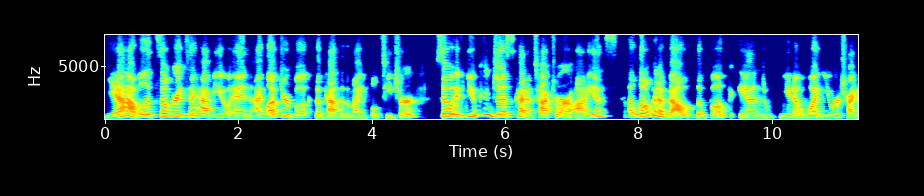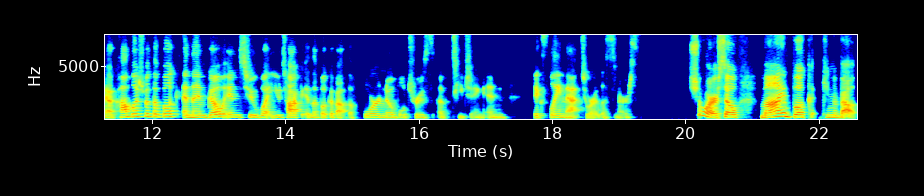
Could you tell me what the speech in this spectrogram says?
Yeah, well, it's so great to have you. And I loved your book, The Path of the Mindful Teacher. So if you can just kind of talk to our audience a little bit about the book and you know what you were trying to accomplish with the book and then go into what you talk in the book about the four noble truths of teaching and explain that to our listeners. Sure. So my book came about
